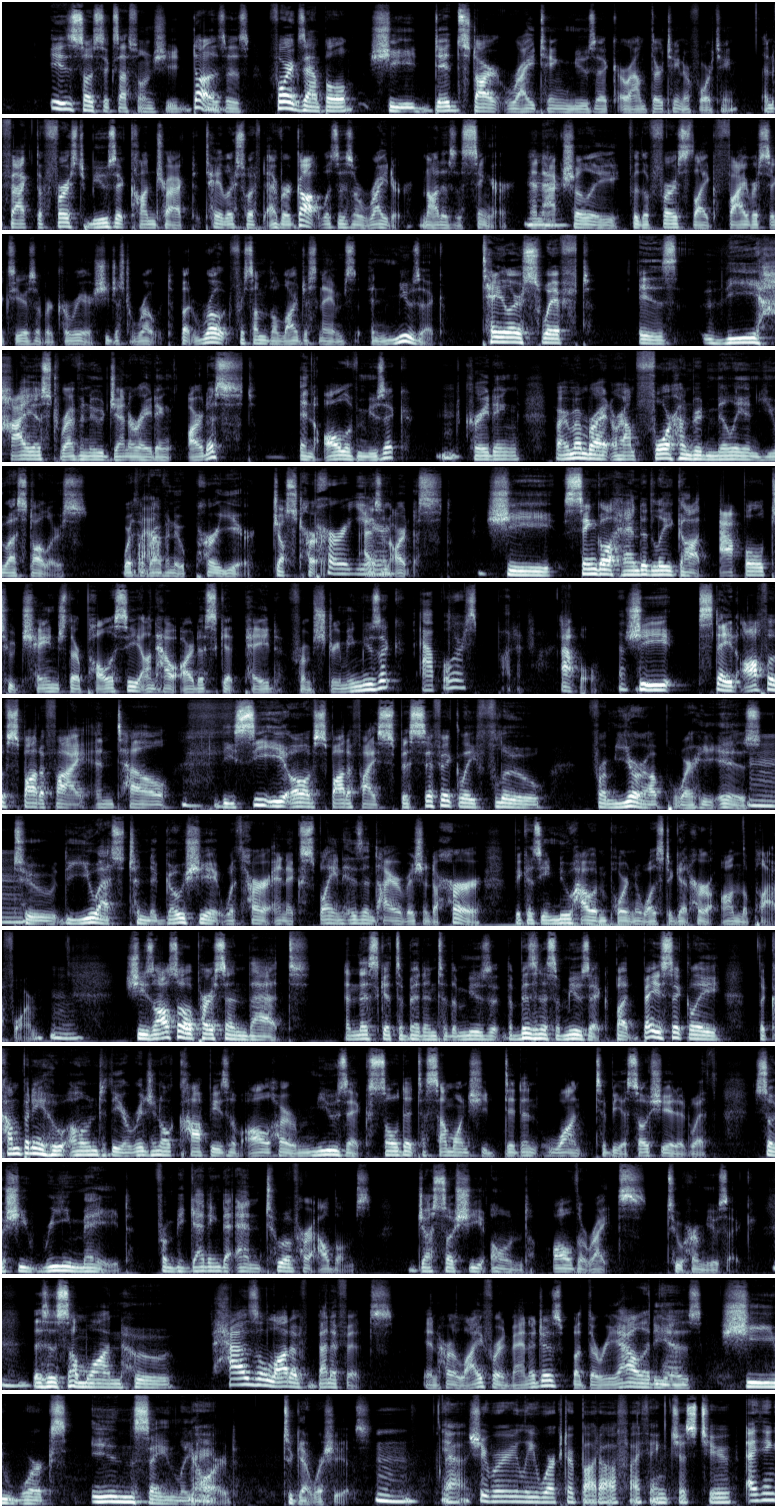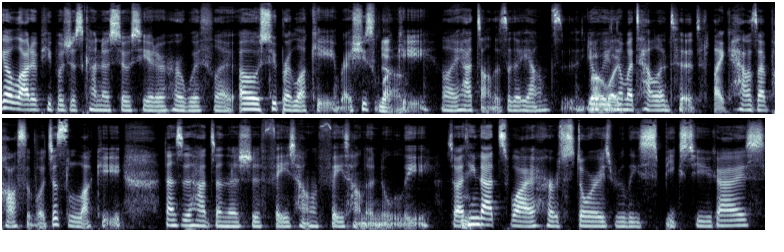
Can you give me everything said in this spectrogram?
is so successful and she does mm. is for example she did start writing music around 13 or 14 in fact the first music contract taylor swift ever got was as a writer not as a singer. And hmm. actually for the first like five or six years of her career she just wrote but wrote for some of the largest names in music. Taylor swift is the highest revenue generating artist in all of music hmm. creating, if I remember right, around 400 million US dollars worth of revenue per year. Just her Per year. as an artist. She single handedly got Apple to change their policy on how artists get paid from streaming music. Apple or Spotify? Apple. She stayed off of Spotify until the CEO of Spotify specifically flew from Europe, where he is, hmm. to the US to negotiate with her and explain his entire vision to her because he knew how important it was to get her on the platform. Hmm. She's also a person that, and this gets a bit into the music, the business of music, but basically, the company who owned the original copies of all her music sold it to someone she didn't want to be associated with. So she remade from beginning to end two of her albums just so she owned all the rights to her music. Mm-hmm. This is someone who has a lot of benefits in her life or advantages, but the reality Yeah. is she works insanely hard to get where she is. Yeah, she really worked her butt off, I think, just to. I think a lot of people just kind of associated her with, like, oh, super lucky, right? She's Yeah. lucky. Like, 她长得这个样子，又 like- 那么 talented. Like, how's that possible? Just lucky. 但是她真的是非常非常的努力. So I think that's why her stories really speaks to you guys,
